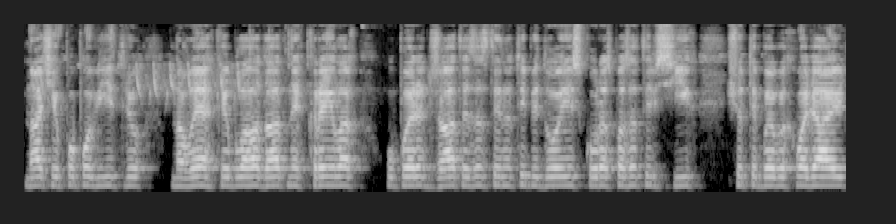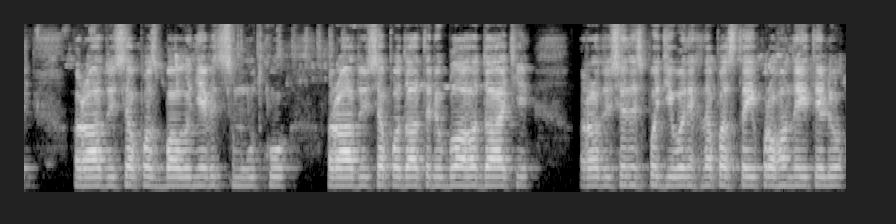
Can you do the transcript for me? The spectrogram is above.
наче по повітрю, на легких благодатних крилах, упереджати, застинути бідою і скоро спасати всіх, що тебе вихваляють. Радуйся, позбавлення від смутку, радуйся, подателю благодаті, радуйся несподіваних напастей прогонителю,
